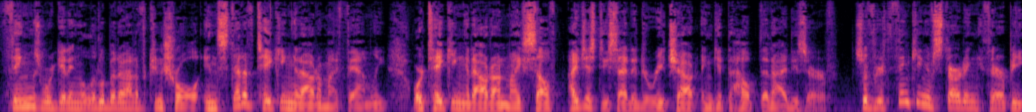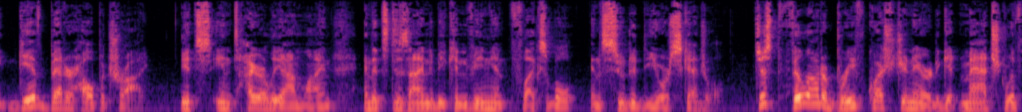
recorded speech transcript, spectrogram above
things were getting a little bit out of control, instead of taking it out on my family or taking it out on myself, I just decided to reach out and get the help that I deserve. So if you're thinking of starting therapy, give BetterHelp a try. It's entirely online and it's designed to be convenient, flexible, and suited to your schedule. Just fill out a brief questionnaire to get matched with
